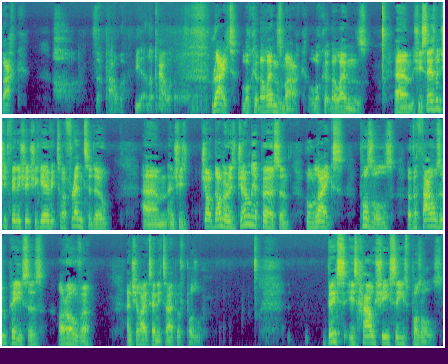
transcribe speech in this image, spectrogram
back. Oh, the power. Yeah, the power. Right, look at the lens mark. Look at the lens. Um, she says when she'd finished it, she gave it to a friend to do. Um, and she's Donna is generally a person who likes puzzles of a thousand pieces or over, and she likes any type of puzzle. This is how she sees puzzles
